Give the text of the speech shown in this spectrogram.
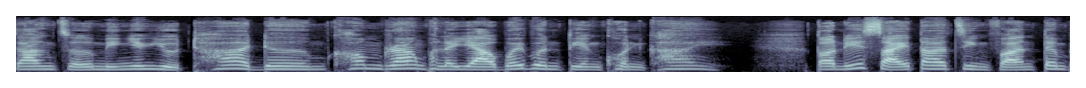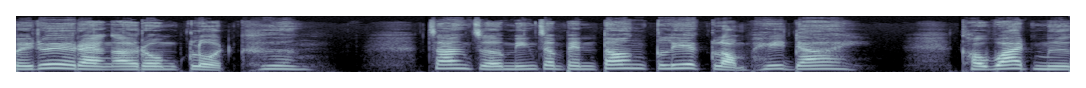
จางเจ๋อหมิงยังอยู่ท่าเดิมค่อมร่างภรรยาไว้บนเตียงคนไข้ ตอนนี้สายตาจิงฝันเต็มไปด้วยแรงอารมณ์โกรธเคือง จางเจ๋อหมิงจำเป็นต้องเกลี้ยกล่อมให้ได้ เขาวาดมือ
